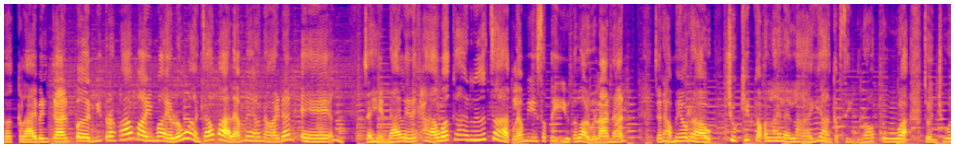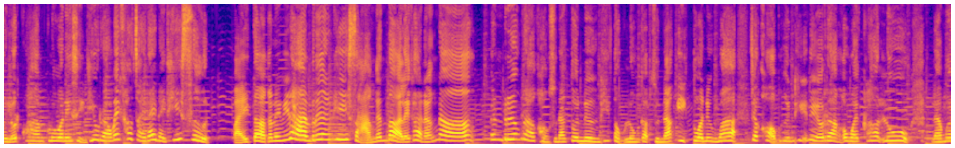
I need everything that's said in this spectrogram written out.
ก็กลายเป็นการเปิดมิตรภาพใหม่ ๆ ระหว่างเจ้าป่าและแมวน้อยนั่นเอง จะเห็นได้เลยนะคะว่าการรู้จักและมีสติอยู่ตลอดเวลานั้น จะทำให้เราชุกคิดกับอะไรหลาย ๆ อย่างกับสิ่งรอบตัว จนช่วยลดความกลัวในสิ่งที่เราไม่เข้าใจได้ในที่สุด ไปต่อกันในนิทานเรื่องที่สามกันต่อเลยค่ะน้อง ๆเป็นเรื่องราวของสุนัขตัวหนึ่งที่ตกลงกับสุนัขอีกตัวหนึ่งว่า จะขอพื้นที่ในรังเอาไว้คลอดลูก และเมื่อ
